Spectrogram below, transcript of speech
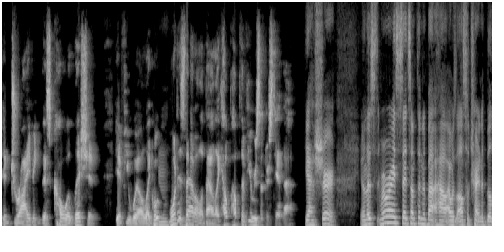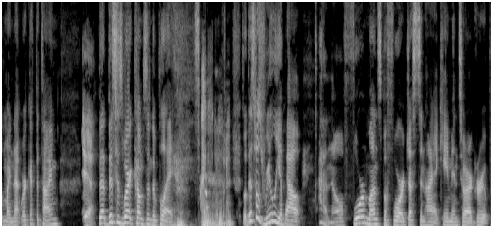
and driving this coalition, if you will. Like, mm-hmm. what is that all about? Like, help help the viewers understand that. Yeah, sure. You know, this, remember I said something about how I was also trying to build my network at the time? Yeah. That this is where it comes into play. so, so this was really about I don't know, four months before Justin Hyatt came into our group.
